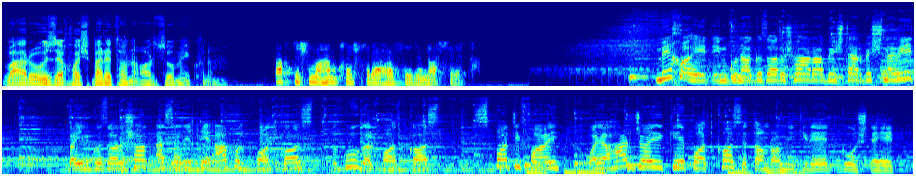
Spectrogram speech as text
و روز خوش برتان آرزو می کنم وقت شما هم خوش خدا حافظ ناصرتان می خواهید این گونه گزارش ها را بیشتر بشنوید؟ با این گزارشات از طریق Apple Podcast، Google Podcast، Spotify و یا هر جایی که پادکاستتان را می گیرید گوش دهید.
